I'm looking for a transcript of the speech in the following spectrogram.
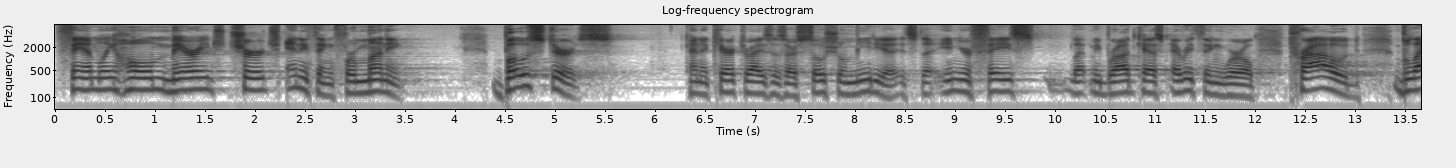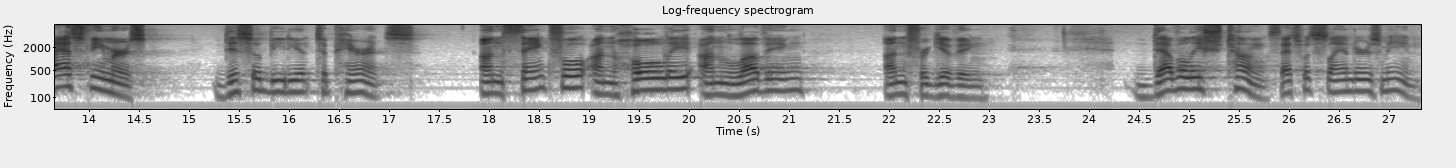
family, home, marriage, church, anything for money. Boasters kind of characterizes our social media. It's the in your face, let me broadcast everything world. Proud, blasphemers, disobedient to parents, unthankful, unholy, unloving, unforgiving. Devilish tongues, that's what slanders mean.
